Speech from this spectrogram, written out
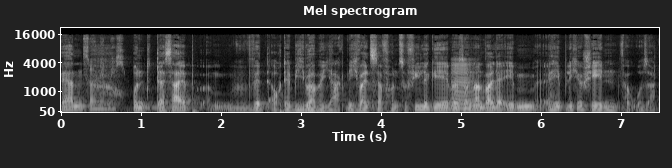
werden. So nämlich. Und deshalb ähm, wird auch der Biber bejagt. Nicht, weil es davon zu viele gäbe, mhm. sondern weil der eben erhebliche Schäden verursacht.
